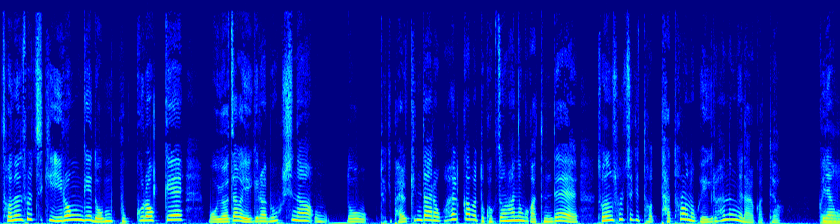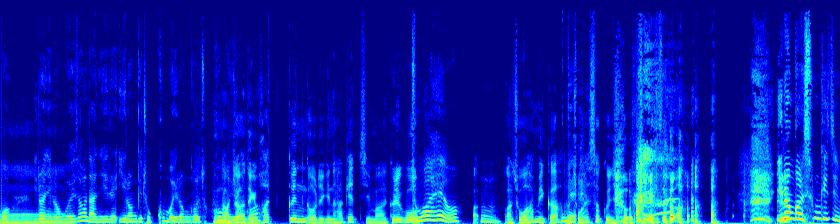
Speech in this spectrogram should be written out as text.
저는 솔직히 이런 게 너무 부끄럽게 뭐 여자가 얘기를 하면 혹시나 어, 너 되게 밝힌다라고 할까봐 또 걱정을 하는 것 같은데 저는 솔직히 더, 다 털어놓고 얘기를 하는 게 나을 것 같아요. 그냥 뭐 어. 이런 이런 거에서 난 이런, 이런 게 좋고 뭐 이런 거 좋고 그럼 뭐 남자가 이런 되게 거 화끈거리긴 하겠지만 그리고 좋아해요. 아, 응. 아 좋아합니까? 아, 네. 좋아했었군요. 그래서 이런 걸 숨기지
